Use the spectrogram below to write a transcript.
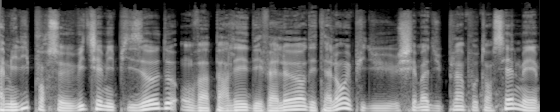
Amélie, pour ce huitième épisode, on va parler des valeurs, des talents et puis du schéma du plein potentiel. Mais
